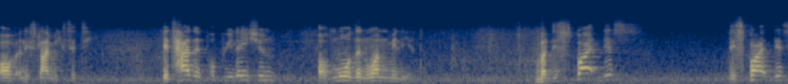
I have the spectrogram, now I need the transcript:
of an Islamic city. It had a population of more than one million. But despite this, despite this,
